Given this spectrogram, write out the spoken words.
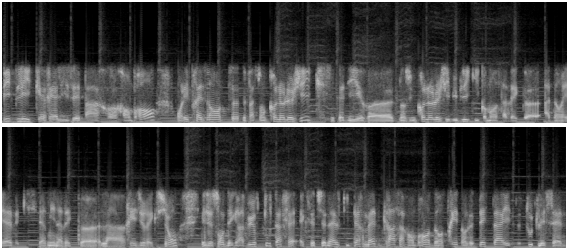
bibliques réalisées par Rembrandt. On les présente de façon chronologique, c'est-à-dire euh, dans une chronologie biblique qui commence avec euh, Adam et Ève et qui se termine avec la résurrection. Et ce sont des gravures tout à fait exceptionnelles qui permettent, grâce à Rembrandt, d'entrer dans le détail de toutes les scènes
